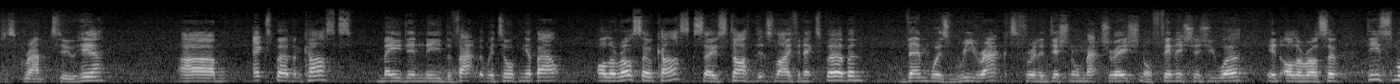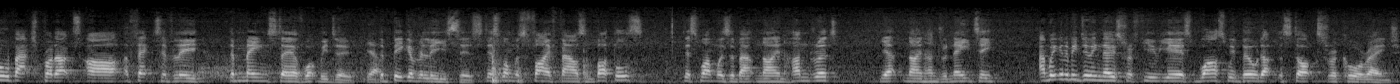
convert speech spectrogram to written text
just grab two here. Um, ex bourbon casks made in the, the vat that we're talking about. Oloroso cask, so started its life in ex bourbon, then was re racked for an additional maturation or finish, as you were, in Oloroso. These small batch products are effectively the mainstay of what we do. Yeah. The bigger releases. This one was 5,000 bottles. This one was about 900. Yep, 980. And we're going to be doing those for a few years whilst we build up the stocks for a core range.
